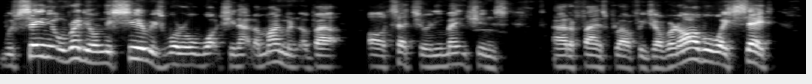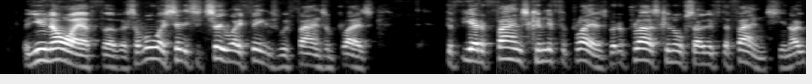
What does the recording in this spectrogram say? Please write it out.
we've seen it already on this series we're all watching at the moment about Arteta, and he mentions how the fans play off each other. And I've always said, and you know I have, Fergus, I've always said it's a two way thing with fans and players the, yeah, the fans can lift the players, but the players can also lift the fans, you know.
